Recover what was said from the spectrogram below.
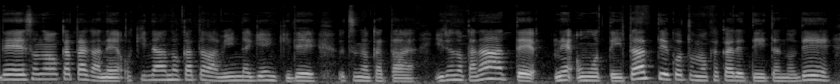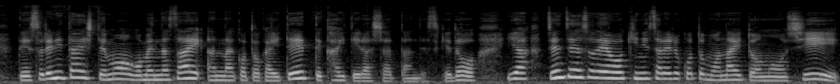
でその方がね沖縄の方はみんな元気でうつの方いるのかなってね思っていたっていうことも書かれていたのででそれに対しても「ごめんなさいあんなこと書いて」って書いていらっしゃったんですけどいや全然それを気にされることもないと思うし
